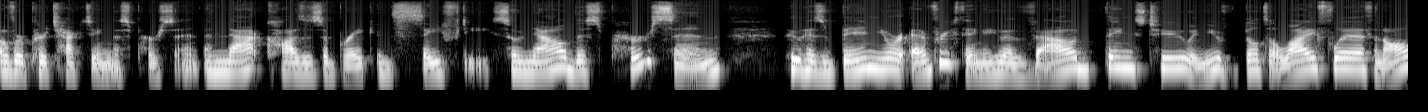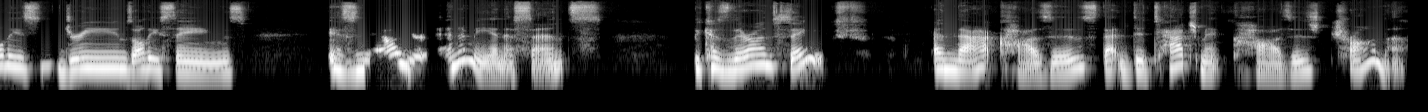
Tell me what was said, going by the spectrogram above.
over protecting this person. And that causes a break in safety. So now this person who has been your everything and you have vowed things to and you've built a life with and all these dreams, all these things is now your enemy in a sense because they're unsafe. And that causes, that detachment causes trauma.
